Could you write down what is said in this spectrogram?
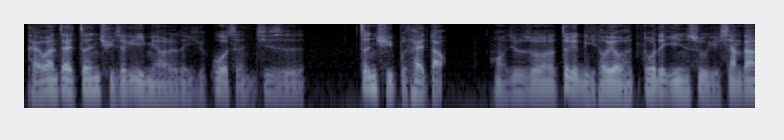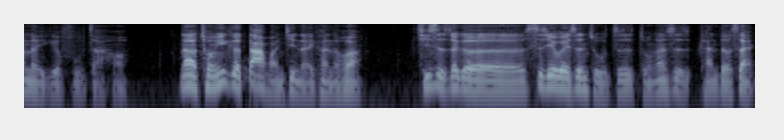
台湾在争取这个疫苗的一个过程，其实争取不太到，哦，就是说这个里头有很多的因素，也相当的一个复杂哈。那从一个大环境来看的话，其实这个世界卫生组织总干事谭德塞。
